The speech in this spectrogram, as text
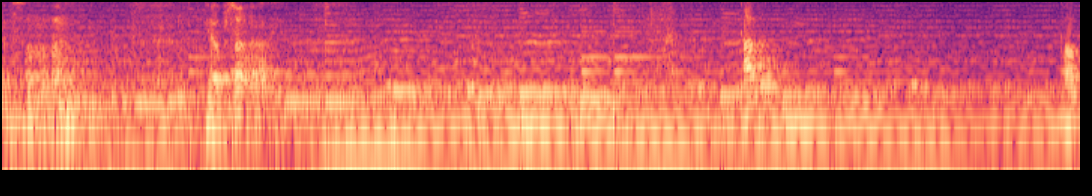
Yapsana lan. Yapsana. Kalk. Kalk.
